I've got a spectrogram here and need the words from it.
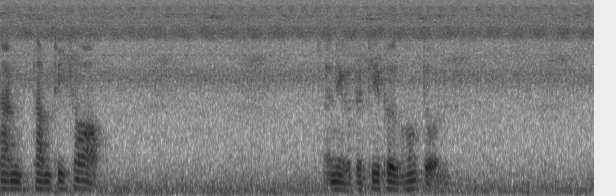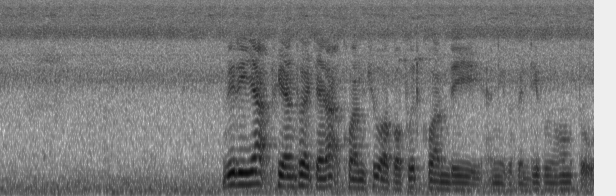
ธรรมธรรมที่ชอบ อันนี้ก็เป็นที่พึงของตน วิริยะเพียรเพื่อจะละความชั่วประพฤติความดี อันนี้ก็เป็นที่พึ่งของตัว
